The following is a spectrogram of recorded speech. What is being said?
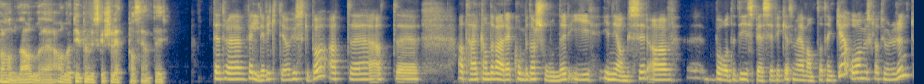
behandler alle, alle typer muskel-skjelettpasienter. Det tror jeg er veldig viktig å huske på. At, eh, at, eh, at her kan det være kombinasjoner i, i, nyanser av eh, både de spesifikke som vi er vant til å tenke, og muskulaturen rundt,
